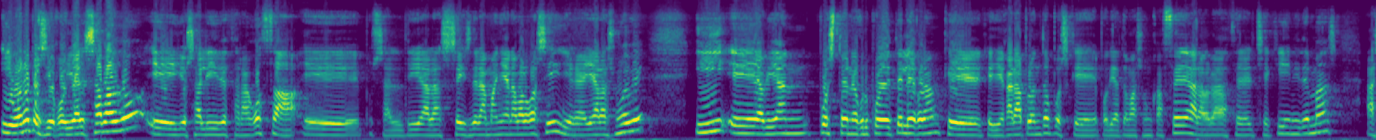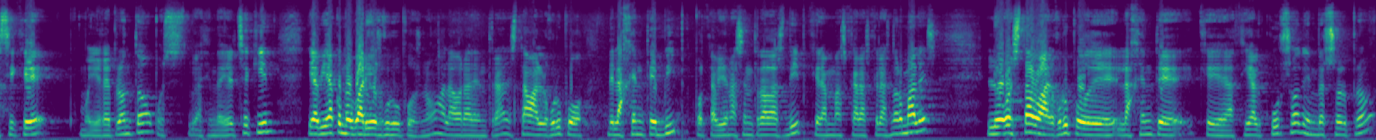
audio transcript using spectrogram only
Y bueno, pues llegó ya el sábado, eh, yo salí de Zaragoza, eh, pues saldría a las 6 de la mañana o algo así, llegué allá a las 9 y eh, habían puesto en el grupo de Telegram que, llegara pronto, pues que podía tomarse un café a la hora de hacer el check-in y demás, así que como llegué pronto, pues estuve haciendo ahí el check-in y había como varios grupos, ¿no? A la hora de entrar. Estaba el grupo de la gente VIP, porque había unas entradas VIP que eran más caras que las normales. Luego estaba el grupo de la gente que hacía el curso de Inversor Pro,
